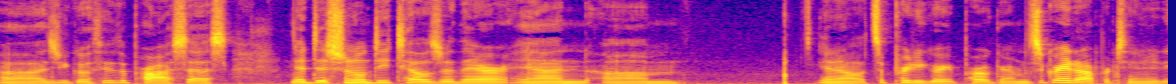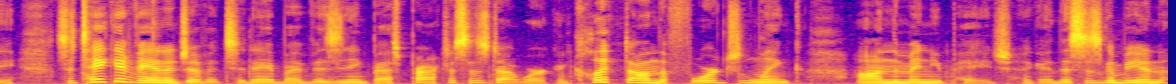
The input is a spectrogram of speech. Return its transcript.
uh, as you go through the process, additional details are there, and um, you know, it's a pretty great program. It's a great opportunity. So take advantage of it today by visiting bestpractices.work and click on the Forge link on the menu page. Okay, this is going to be an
